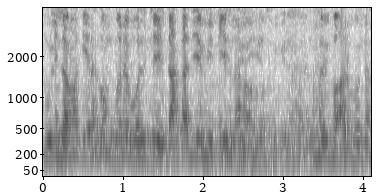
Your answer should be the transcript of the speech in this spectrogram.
পুলিশ আমাকে এরকম করে বলছে, টাকা দিয়ে মিটিয়ে নাও। আমি পারব না।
